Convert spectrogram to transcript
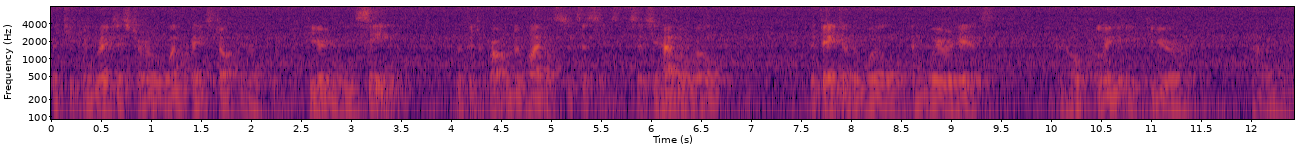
But you can register a one-page document here in BC with the Department of Vital Statistics. It says you have a will, the date of the will, and where it is. And hopefully, if you're um,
